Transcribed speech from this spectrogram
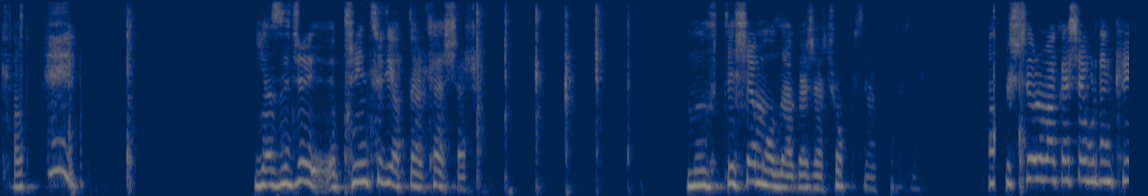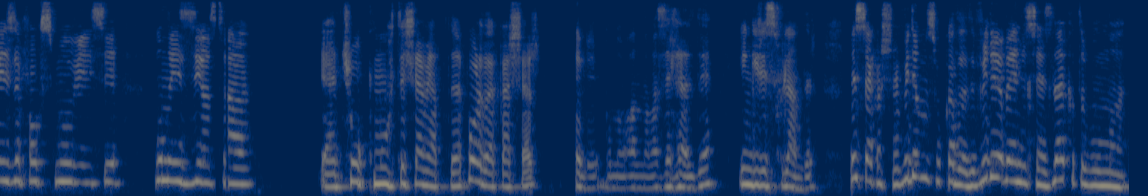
Kağıt. Yazıcı e, printer yaptı arkadaşlar. Muhteşem oldu arkadaşlar. Çok güzel. Çok güzel. Alkışlıyorum arkadaşlar buradan Crazy Fox Movies'i bunu izliyorsa yani çok muhteşem yaptı. Bu arada arkadaşlar tabi bunu anlamaz herhalde. İngiliz filandır. Neyse arkadaşlar videomuz bu kadardı. Videoyu beğendiyseniz like atıp bulmayı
